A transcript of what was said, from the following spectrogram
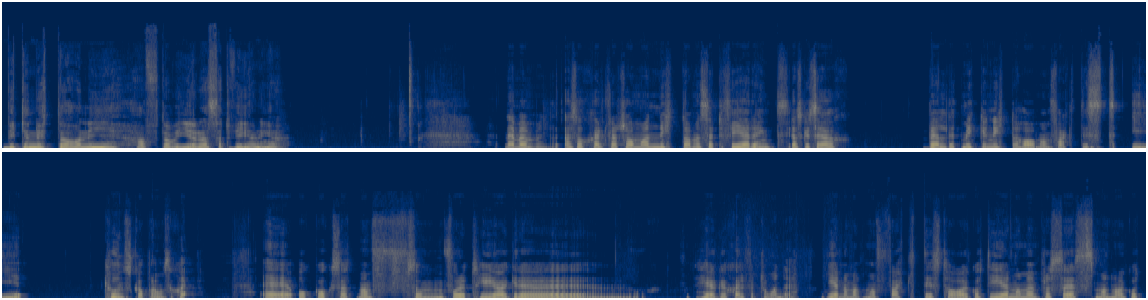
Vilken nytta har ni haft av era certifieringar? Nej, men alltså självklart så har man nytta av en certifiering. Jag skulle säga väldigt mycket nytta har man faktiskt i kunskapen om sig själv. Eh, och också att man som får ett högre, högre självförtroende genom att man faktiskt har gått igenom en process, man har gått,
